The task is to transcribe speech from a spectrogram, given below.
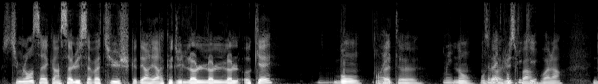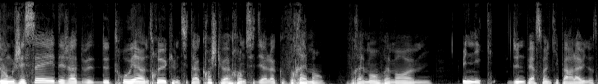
Si tu me lances avec un salut savatuche, que derrière, que du lol, lol, lol, ok. Bon, en Ouais. fait, euh, Oui. non, on être juste pas. Voilà. Donc, j'essaye déjà de, de trouver un truc, une petite accroche qui va rendre ce dialogue vraiment, vraiment, vraiment euh, unique d'une personne qui parle à une autre.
